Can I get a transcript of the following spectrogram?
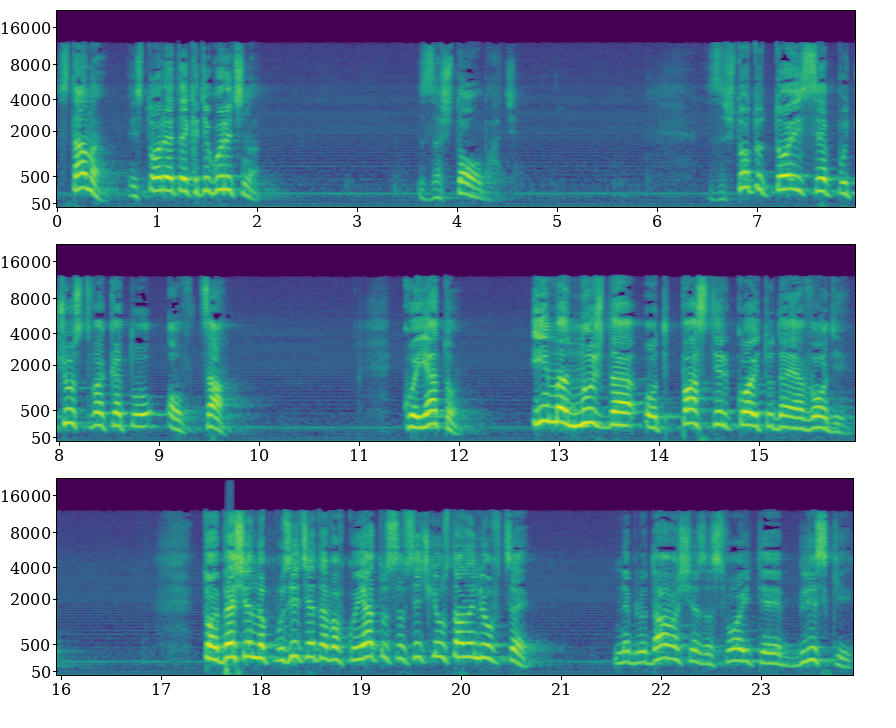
Стана. Историята е категорична. Защо обаче? Защото той се почувства като овца, която има нужда от пастир, който да я води. Той беше на позицията, в която са всички останали овце. Наблюдаваше за своите близки,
